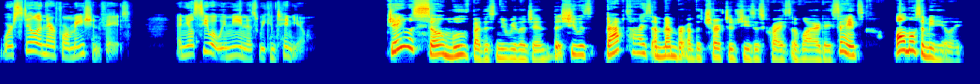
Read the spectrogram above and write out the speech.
were still in their formation phase. And you'll see what we mean as we continue. Jane was so moved by this new religion that she was baptized a member of the Church of Jesus Christ of Latter day Saints almost immediately.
